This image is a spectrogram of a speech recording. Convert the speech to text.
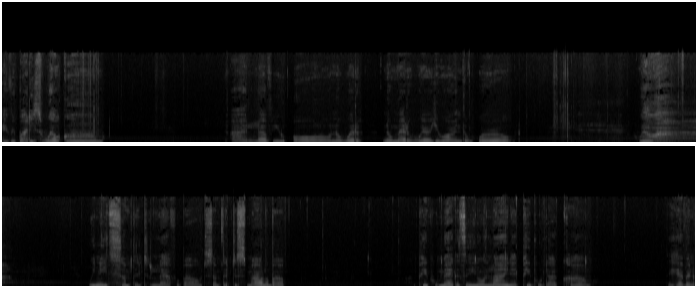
Everybody's welcome. I love you all, no matter, no matter where you are in the world. Well, we need something to laugh about, something to smile about. People Magazine online at people.com. They have an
